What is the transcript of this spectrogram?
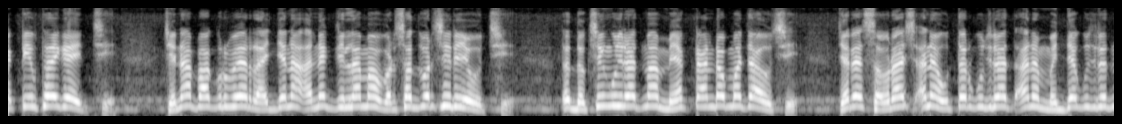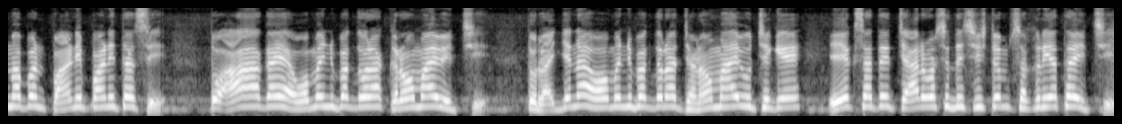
એક્ટિવ થઈ ગઈ છે. જેના ભાગરૂપે રાજ્યના અનેક જિલ્લામાં વરસાદ વરસી રહ્યો છે. તો દક્ષિણ ગુજરાતમાં મેઘતાંડવ મચાવશે જ્યારે સૌરાષ્ટ્ર અને ઉત્તર ગુજરાત અને મધ્ય ગુજરાતમાં પણ પાણી પાણી થશે. તો આ આગાહી હવામાન વિભાગ દ્વારા કરવામાં આવી છે. તો રાજ્યના હવામાન વિભાગ દ્વારા જણાવવામાં આવ્યું છે કે એક સાથે ચાર વરસાદી સિસ્ટમ સક્રિય થઈ છે.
